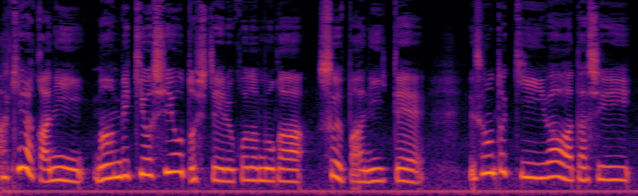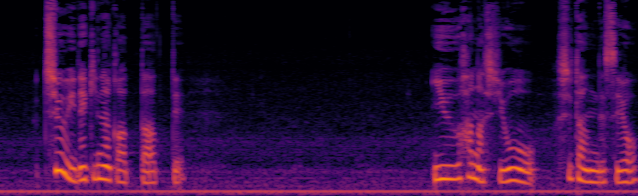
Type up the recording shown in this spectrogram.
明らかに万引きをしようとしている子供がスーパーにいてでその時は私注意できなかったっていう話をしたんですよ。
